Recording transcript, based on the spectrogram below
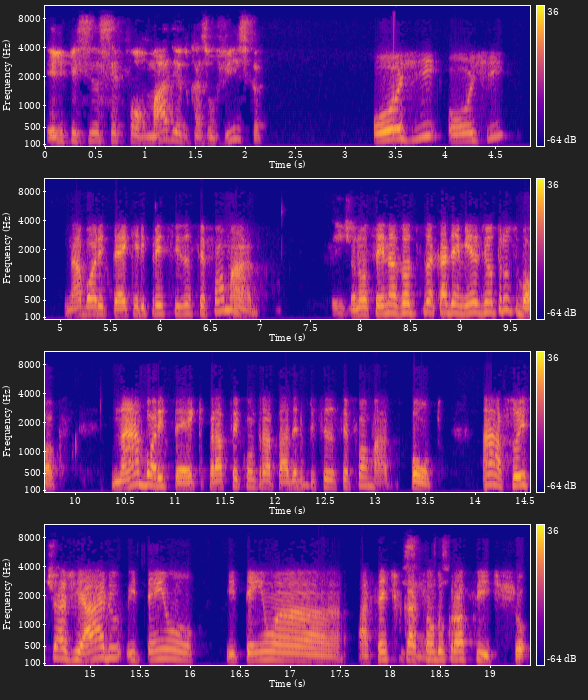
ele precisa ser formado em educação física? Hoje, hoje, na Bodytech, ele precisa ser formado. Entendi. Eu não sei nas outras academias e outros boxes. Na Bodytech, para ser contratado, ele precisa ser formado. Ponto. Ah, sou estagiário e tenho, e tenho a, a certificação licença. do CrossFit. Show,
